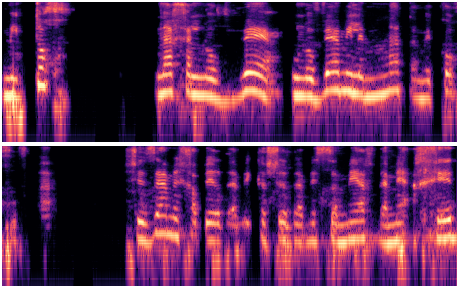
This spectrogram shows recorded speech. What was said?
מתוך נחל נובע, הוא נובע מלמטה, מקור חוכמה, שזה המחבר והמקשר והמשמח והמאחד,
